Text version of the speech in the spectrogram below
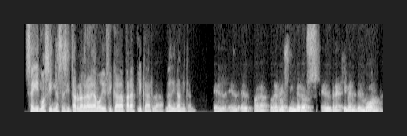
seguimos sin necesitar una gravedad modificada para explicar la, dinámica. para poner los números, el régimen de Mond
